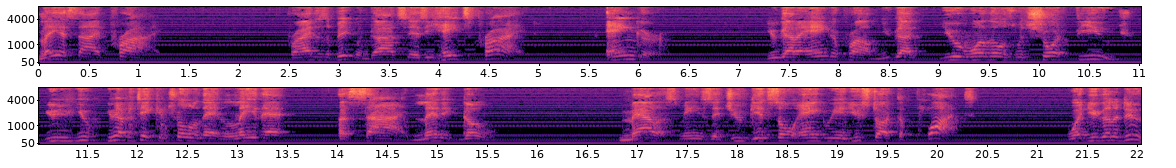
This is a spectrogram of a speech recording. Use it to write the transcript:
Lay aside pride. Pride is a big one. God says he hates pride. Anger. You got an anger problem. You got you're one of those with short fuse. You you you have to take control of that and lay that aside. Let it go. Malice means that you get so angry and you start to plot what you're to do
